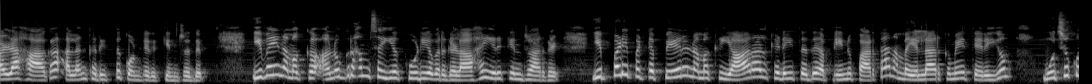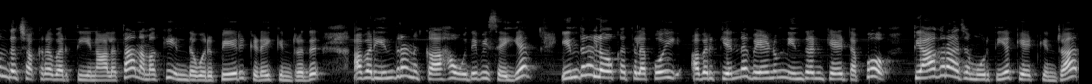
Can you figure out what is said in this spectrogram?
அழகாக அலங்கரித்து கொண்டிருக்கின்றது. இவை நமக்கு அனுகிரகம் செய்யக்கூடியவர்களாக இருக்கின்றார்கள். இப்படிப்பட்ட பேரு நமக்கு யாரால் கிடைத்தது அப்படின்னு பார்த்தா நம்ம எல்லாருக்குமே தெரியும். முச்சுக்குந்த சக்கரவர்த்தியினால தான் நமக்கு இந்த ஒரு பேரு கிடைக்கின்றது. அவர் இந்திரனுக்காக உதவி செய்ய இந்திரலோகத்துல போய் அவருக்கு என்ன வேணும்னு இந்திரன் கேட்டப்போ தியாகராஜமூர்த்தியை கேட்கின்றார்.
